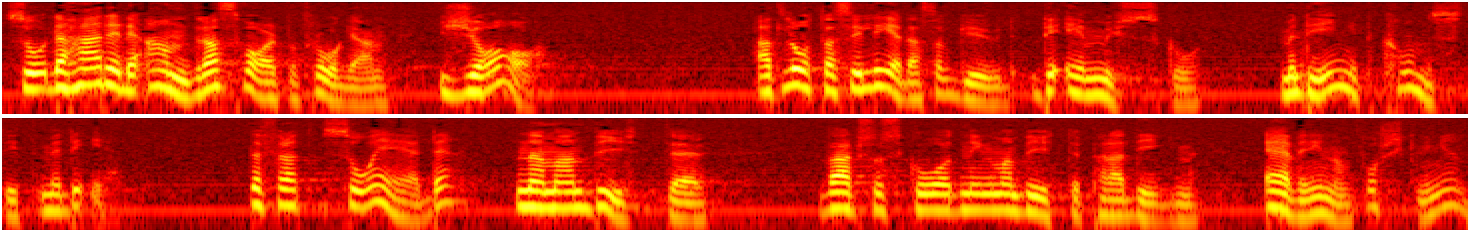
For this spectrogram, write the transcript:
Så det här är det andra svaret på frågan. Ja, att låta sig ledas av Gud, det är mysko, men det är inget konstigt med det. Därför att så är det när man byter världsåskådning, man byter paradigm även inom forskningen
